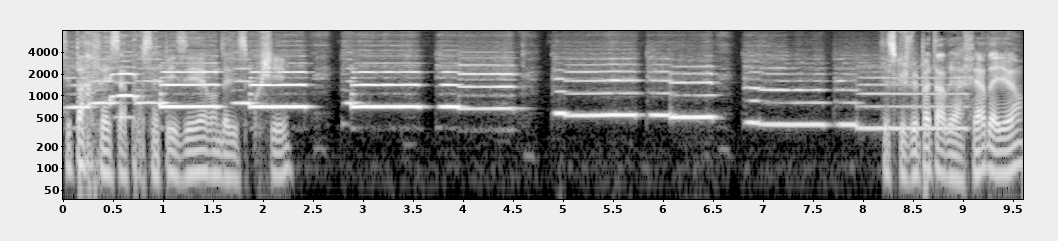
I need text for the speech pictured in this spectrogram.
c'est parfait ça pour s'apaiser avant d'aller se coucher. C'est ce que je vais pas tarder à faire d'ailleurs.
